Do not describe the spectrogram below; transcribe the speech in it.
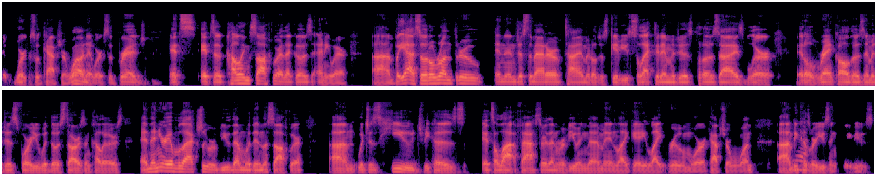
it works with capture one it works with bridge. It's it's a culling software that goes anywhere. Um, but yeah, so it'll run through, and in just a matter of time, it'll just give you selected images, closed eyes, blur, It'll rank all those images for you with those stars and colors. And then you're able to actually review them within the software, um, which is huge because it's a lot faster than reviewing them in like a Lightroom or a Capture One um, because yeah. we're using previews.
